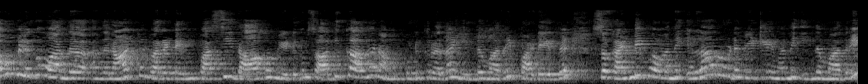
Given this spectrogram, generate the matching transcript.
அவங்களுக்கும் அந்த அந்த நாட்கள் வர டைம் பசி தாகம் எடுக்கும். ஸோ அதுக்காக நம்ம கொடுக்கறதா இந்த மாதிரி படையல்கள் ஸோ கண்டிப்பா வந்து எல்லாரோட வீட்லயும் வந்து இந்த மாதிரி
